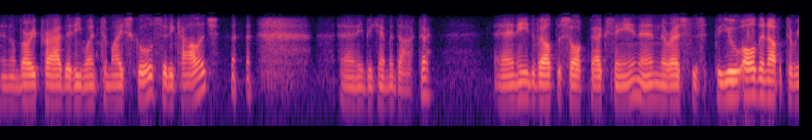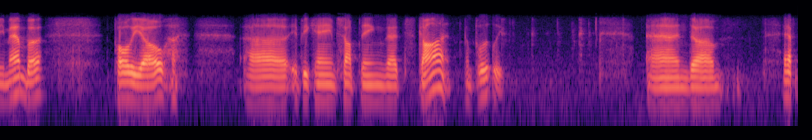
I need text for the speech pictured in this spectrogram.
and I'm very proud that he went to my school, City College, and he became a doctor. And he developed the Salk vaccine, and the rest is for you old enough to remember polio. Uh, it became something that's gone completely. And um, after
